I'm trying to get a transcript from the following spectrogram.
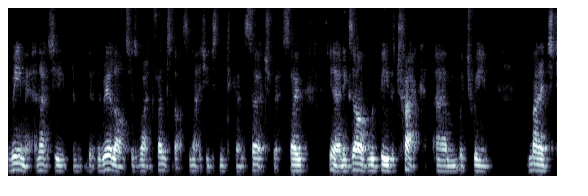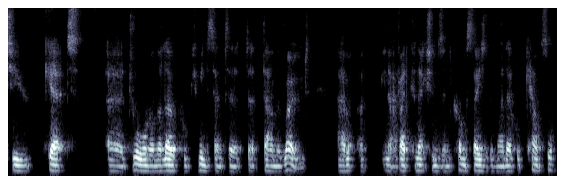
remit, and actually the, the, real answer is right in front of us, and actually you just need to go and search for it. So, you know, an example would be the track um, which we've managed to get uh, drawn on the local community centre d- down the road. Um, you know, I've had connections and conversations with my local council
